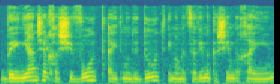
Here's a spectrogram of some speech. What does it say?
בעניין של חשיבות ההתמודדות עם המצבים הקשים בחיים,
